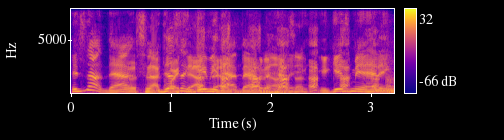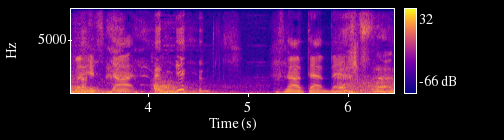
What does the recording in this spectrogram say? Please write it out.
It's not that. No, it's not it doesn't quite that give me that bad of a headache. It gives me a headache, but it's not. It's not that bad. It's not.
